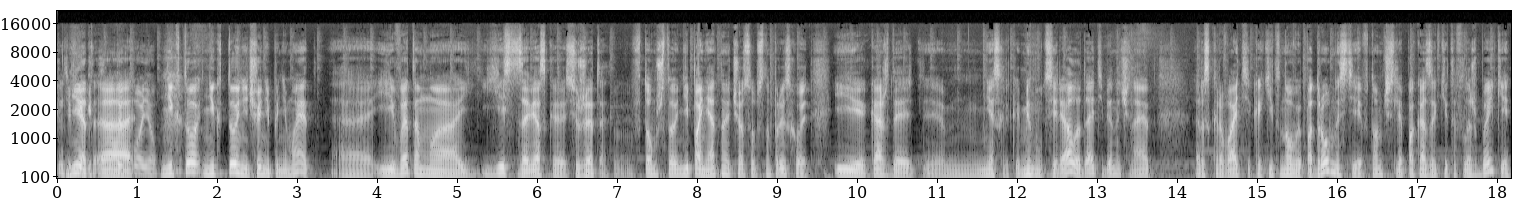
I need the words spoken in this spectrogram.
Нет, Ты а, никто, никто ничего не понимает, э, и в этом а, есть завязка сюжета, в том, что непонятно, что, собственно, происходит. И каждые эм, несколько минут сериала, да, тебе начинают раскрывать какие-то новые подробности, в том числе показывать какие-то флешбеки.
